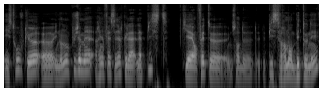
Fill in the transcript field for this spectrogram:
Et il se trouve que ils n'en ont plus jamais rien fait. C'est-à-dire que la, la piste, qui est en fait euh, une sorte de, de, de piste vraiment bétonnée,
